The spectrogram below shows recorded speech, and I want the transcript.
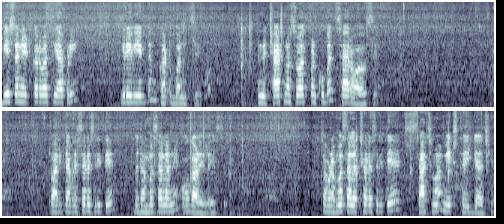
બેસન એડ કરવાથી આપણી ગ્રેવી એકદમ ઘટ બનશે. અને છાશનો સ્વાદ પણ ખૂબ જ સારો આવશે. તો આ રીતે આપણે સરસ રીતે બધા મસાલાને ઓગાળી લઈશું. તો આપણા મસાલા સરસ રીતે સાચમાં મિક્સ થઈ ગયા છે.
